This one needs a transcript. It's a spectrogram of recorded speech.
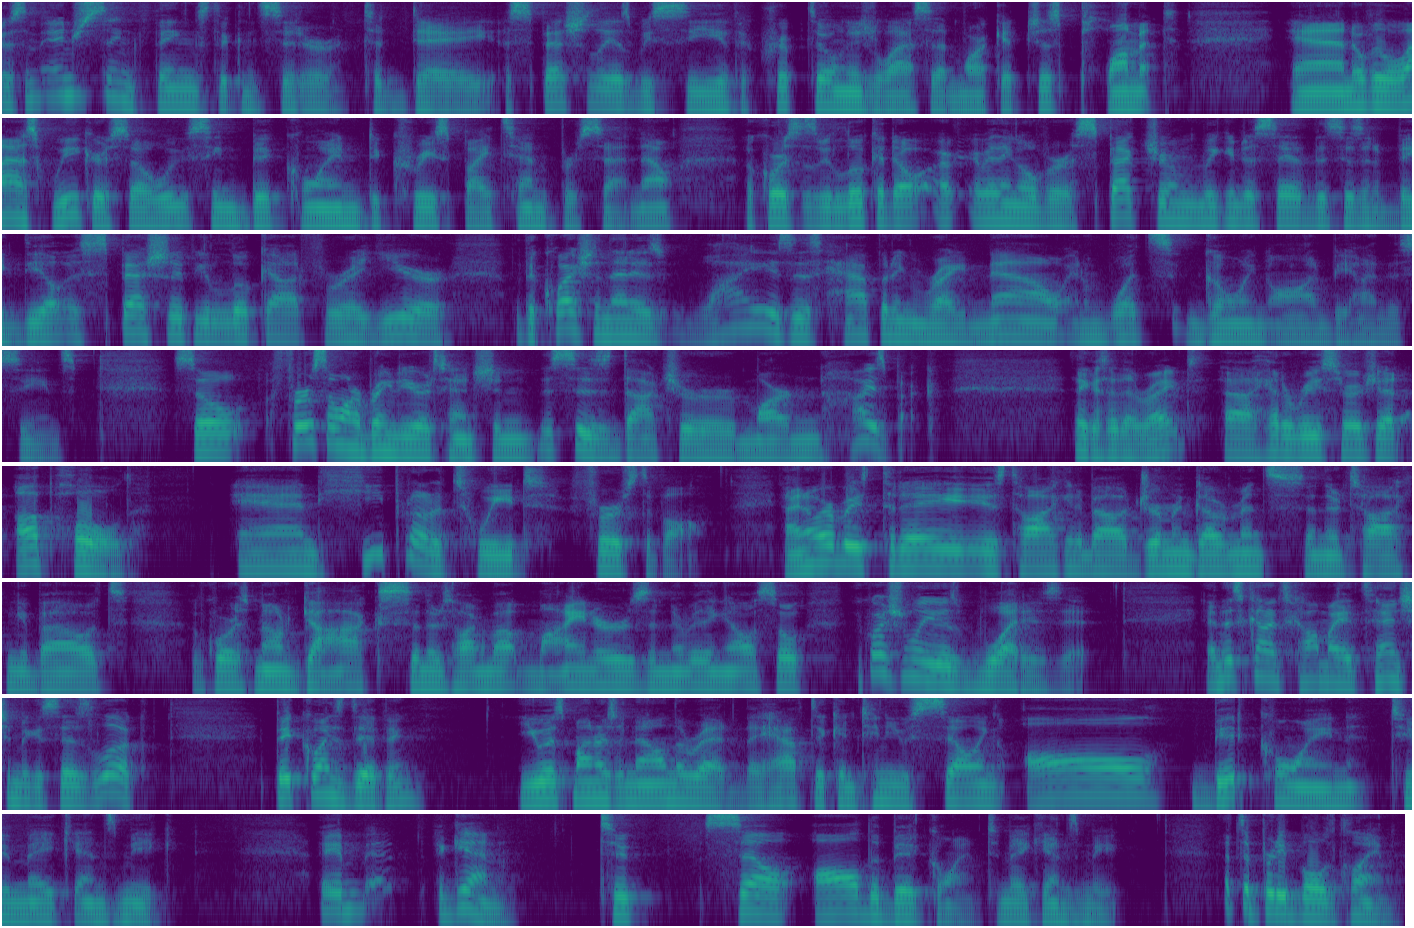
There's some interesting things to consider today, especially as we see the crypto and digital asset market just plummet. And over the last week or so, we've seen Bitcoin decrease by 10%. Now, of course, as we look at everything over a spectrum, we can just say that this isn't a big deal, especially if you look out for a year. But the question then is, why is this happening right now and what's going on behind the scenes? So, first, I want to bring to your attention this is Dr. Martin Hiesboeck. I think I said that right. Uh, head of research at Uphold and he put out a tweet, first of all. I know everybody today is talking about German governments and they're talking about, of course, Mount Gox and they're talking about miners and everything else. So the question really is, what is it? And this kind of caught my attention because it says, look, Bitcoin's dipping. US miners are now in the red. They have to continue selling all Bitcoin to make ends meet. They, again, to sell all the Bitcoin to make ends meet. That's a pretty bold claim.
